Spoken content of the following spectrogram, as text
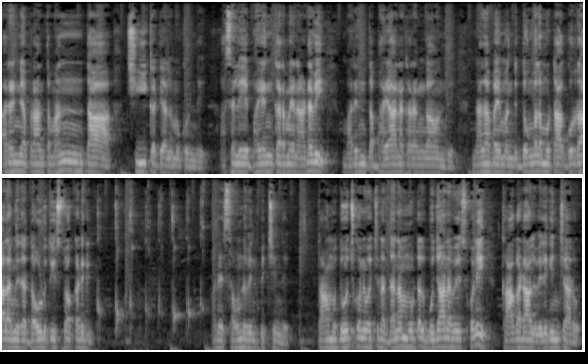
అరణ్య ప్రాంతం అంతా చీకటి అలుముకుంది. అసలే భయంకరమైన అడవి. మరింత భయానకరంగా ఉంది. నలభై మంది దొంగల ముఠా గుర్రాల మీద దౌడు తీస్తూ అక్కడికి అనే సౌండ్ వినిపించింది. తాము దోచుకొని వచ్చిన ధనం మూటలు భుజాన వేసుకొని కాగడాలు వెలిగించారు.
